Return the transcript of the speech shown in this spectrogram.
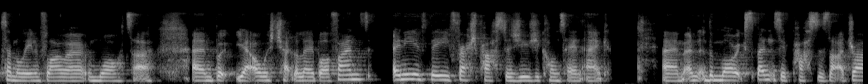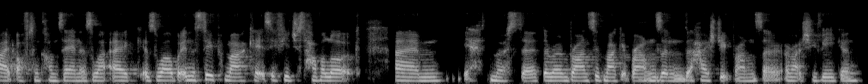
semolina flour and water. Um, but yeah, always check the label. I find any of the fresh pastas usually contain egg. Um, and the more expensive pastas that are dried often contain as well egg as well. But in the supermarkets, if you just have a look, um, yeah, most of their own brand supermarket brands and the high street brands are, are actually vegan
